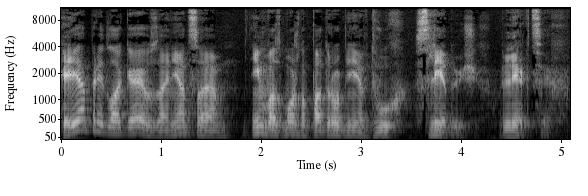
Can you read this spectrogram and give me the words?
И я предлагаю заняться им, возможно, подробнее в двух следующих лекциях.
